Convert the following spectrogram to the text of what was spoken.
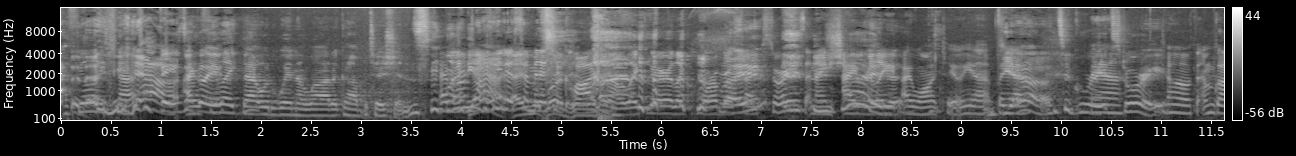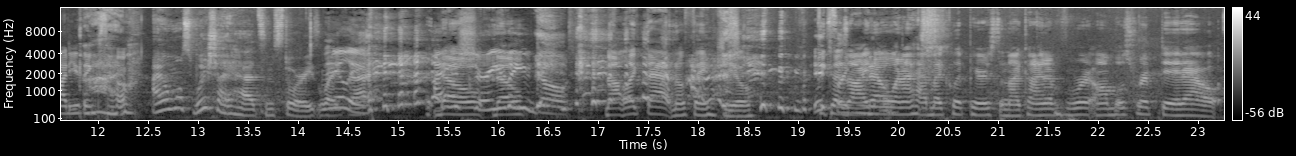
I feel like that, Yeah, I feel like that would win a lot of competitions. Everyone Yeah, tells me to and submit it it to it Cosmo, like they're like horrible Right? sex stories, and I, I really. I want to, yeah. But yeah. yeah, it's a great Yeah. story. Oh, I'm glad you think so. I almost wish I had some stories like Really? that. I No, assure you no. that you don't. Not like that. No, thank you. because like, I know when I had my clip pierced and I kind of ri- almost ripped it out.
